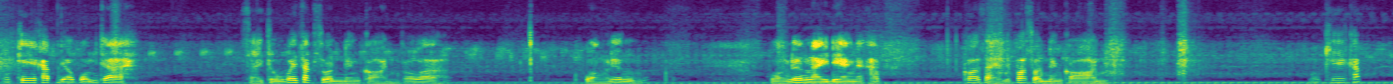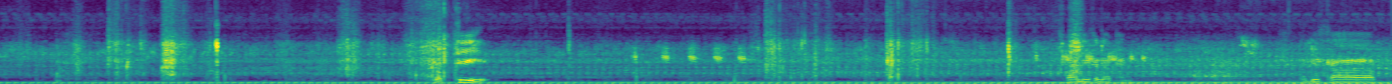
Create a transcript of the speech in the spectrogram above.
โอเคครับ เดี๋ยวผมจะใส่ถุงไว้สักส่วนหนึ่งก่อน เพราะว่าห่วงเรื่องห่วงเรื่องลายแดงนะครับ ก็ใส่เฉพาะส่วนหนึ่งก่อน โอเคครับจบที่แค่นี้ก็แล้วกันสวัสดีครับ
